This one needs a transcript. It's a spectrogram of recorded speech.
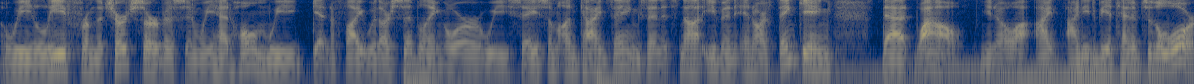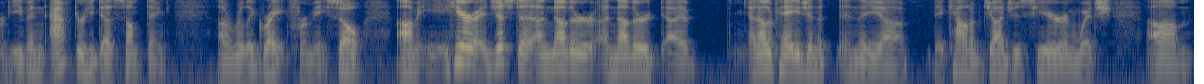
we leave from the church service and we head home, we get in a fight with our sibling or we say some unkind things, and it's not even in our thinking that, wow, you know, I, I need to be attentive to the Lord even after He does something uh, really great for me. So um, here, just a, another another uh, another page in the in the uh, the account of Judges here, in which um,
